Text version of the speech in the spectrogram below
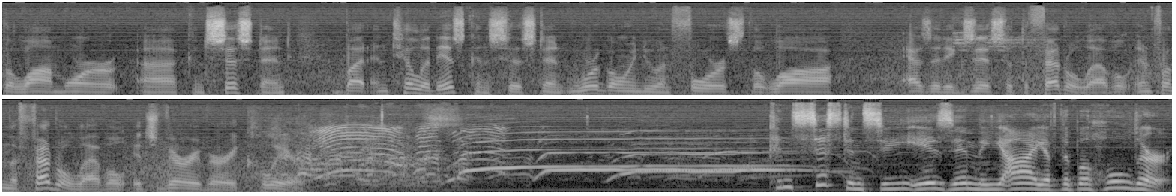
the law more uh, consistent, but until it is consistent, we're going to enforce the law as it exists at the federal level, and from the federal level, it's very, very clear. consistency is in the eye of the beholder.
